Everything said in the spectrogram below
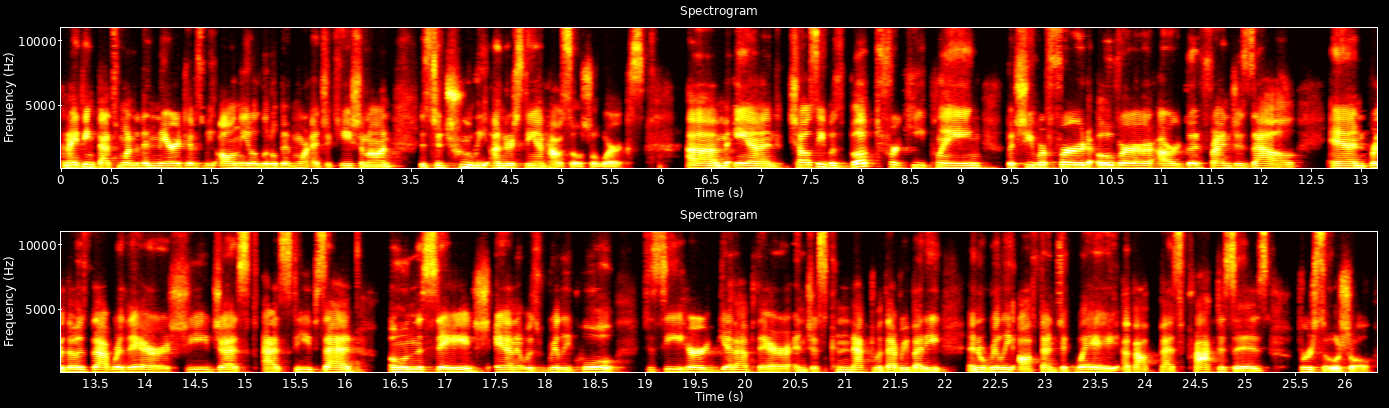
And I think that's one of the narratives we all need a little bit more education on is to truly understand how social works. Um, and Chelsea was booked for Keep Playing, but she referred over our good friend Giselle. And for those that were there, she just, as Steve said, own the stage. And it was really cool to see her get up there and just connect with everybody in a really authentic way about best practices for social.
